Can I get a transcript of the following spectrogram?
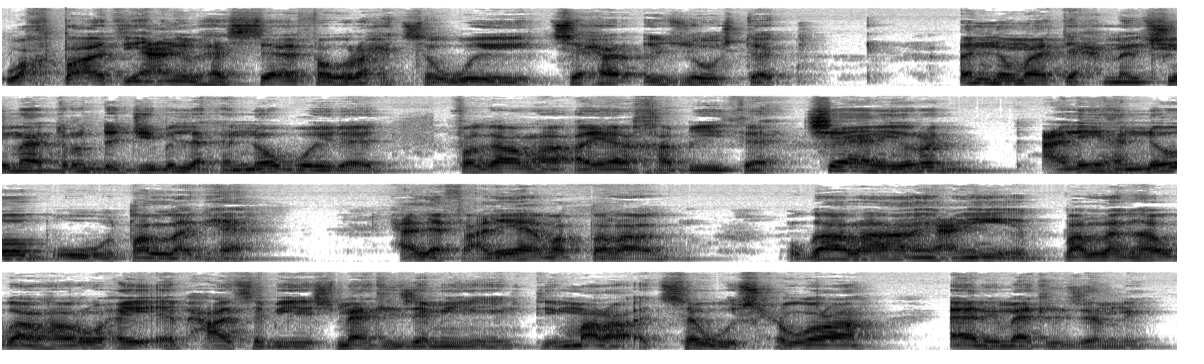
وأخطأت يعني بهالسالفة ورحت سويت سحر لزوجتك. أنه ما تحمل شي ما ترد تجيب لك النوب ولد فقالها يا خبيثة كان يرد عليها النوب وطلقها. حلف عليها بالطلاق. وقالها يعني طلقها وقالها روحي بحال سبيلك ما تلزميني أنت. مرة تسوي سحورة أنا ما تلزمني.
